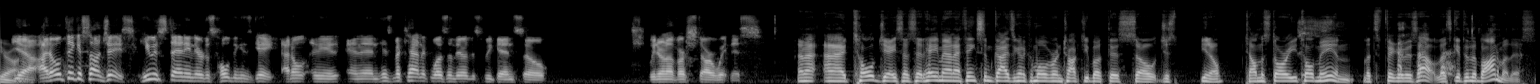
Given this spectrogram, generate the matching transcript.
Your Honor. Yeah, I don't think it's on Jace. He was standing there just holding his gate. I don't, I mean, and then his mechanic wasn't there this weekend, so we don't have our star witness. And I, and I told Jace, I said, hey, man, I think some guys are going to come over and talk to you about this. So just, you know, tell them the story you told me and let's figure this out. Let's get to the bottom of this.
